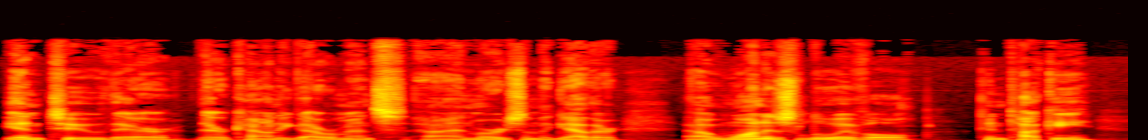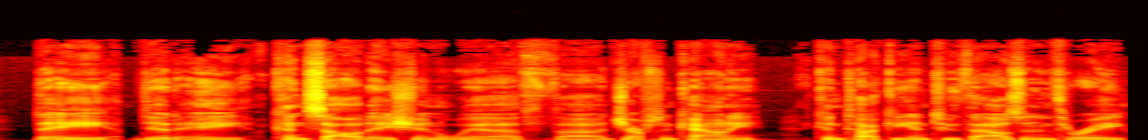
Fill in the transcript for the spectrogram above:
into their their county governments uh, and merged them together. Uh, one is Louisville, Kentucky. They did a consolidation with uh, Jefferson County, Kentucky, in 2003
